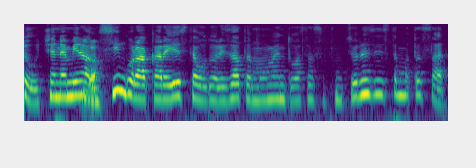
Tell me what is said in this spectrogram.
Jiu. Ce ne mirăm. Da. Singura care este autorizată în momentul ăsta să funcționeze este Mătăsari.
